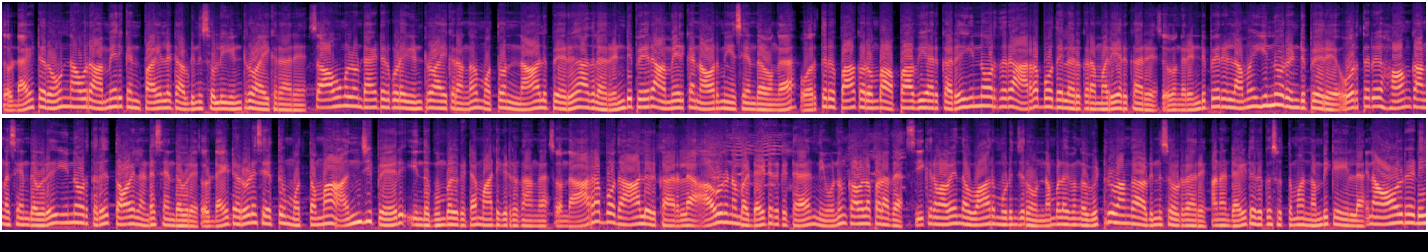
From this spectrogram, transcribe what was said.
So, டைட்டரும் நான் ஒரு அமெரிக்கன் பைலட் அப்படின்னு சொல்லி இன்ட்ரோ ஆயிக்கிறாரு. So, அவங்களும் டைட்டர் கூட இன்ட்ரோ ஆயிக்கிறாங்க. மொத்தம் நாலு பேரு. அதுல ரெண்டு பேரு அமெரிக்கன் ஆர்மியை சேர்ந்தவங்க. ஒருத்தர் பார்க்க ரொம்ப அப்பாவியா இருக்காரு. இன்னொருத்தர் அறபோதையில இருக்கிற மாதிரியே இருக்காரு. இவங்க ரெண்டு பேர் இல்லாம இன்னும் ரெண்டு பேரு. ஒருத்தர் ஹாங்காங்க சேர்ந்தவர் இன்னொருத்தர் தாய்லாண்டை சேர்ந்தவர். டைட்டரோட சேர்த்து மொத்தமா அஞ்சு பேர் இந்த கும்பல் கிட்ட மாட்டிக்கிட்டு இருக்காங்க. அந்த அறபோத ஆள் இருக்காருல்ல அவரு நம்ம டைட்டர் கிட்ட நீ ஒன்றும் கவலைப்படாத. சீக்கிரமாவே இந்த வார் முடிஞ்சிடும் நம்மள இவங்க விட்டுருவாங்க அப்படின்னு சொல்றாரு. ஆனா டைட்டருக்கு சுத்தமா நம்பிக்கை இல்ல. ஏன்னா ஆல்ரெடி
